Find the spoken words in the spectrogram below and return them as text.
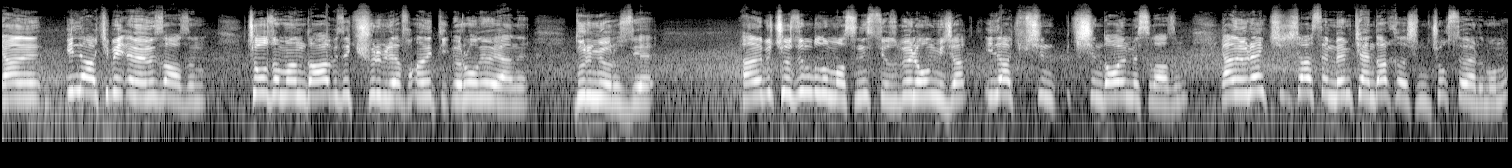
Yani illaki beklememiz lazım. Çoğu zaman daha bize küfür bile falan ettikleri oluyor yani. Durmuyoruz diye. Yani bir çözüm bulunmasını istiyoruz. Böyle olmayacak. İlla ki kişinin, bir kişinin daha ölmesi lazım. Yani ölen kişi şahsen benim kendi arkadaşımdı. Çok severdim onu.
